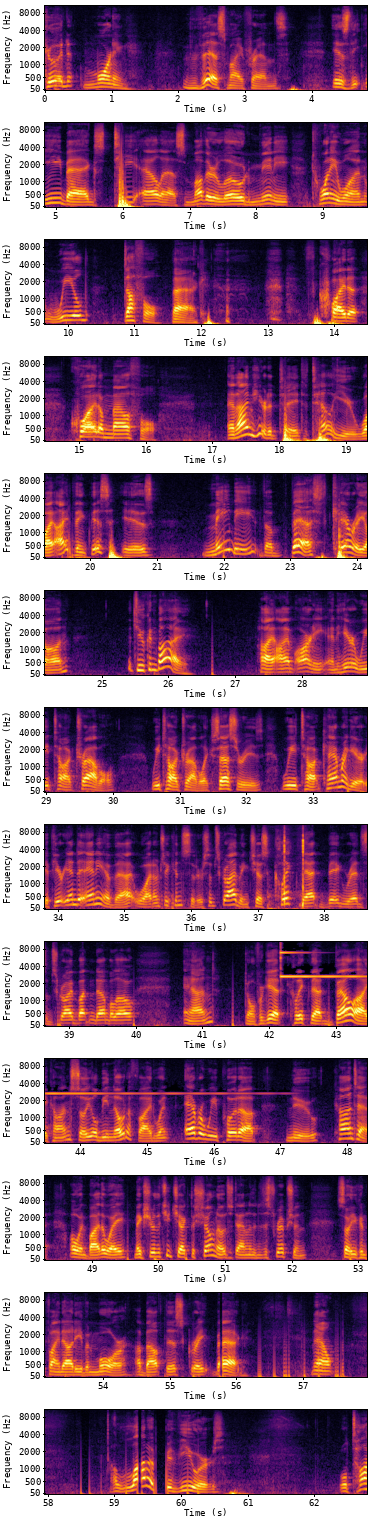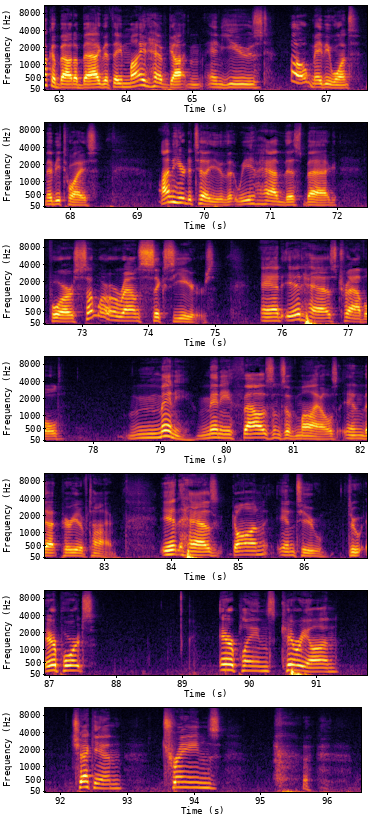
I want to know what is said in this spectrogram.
Good morning. This, my friends, is the eBags TLS Mother Lode Mini 21 wheeled duffel bag. quite a quite a mouthful. And I'm here today to tell you why I think this is maybe the best carry-on that you can buy. Hi, I'm Arnie, and here we talk travel. We talk travel accessories. We talk camera gear. If you're into any of that, why don't you consider subscribing? Just click that big red subscribe button down below. And don't forget, click that bell icon so you'll be notified whenever we put up new content. Oh, and by the way, make sure that you check the show notes down in the description so you can find out even more about this great bag. Now, a lot of reviewers will talk about a bag that they might have gotten and used, oh, maybe once, maybe twice. I'm here to tell you that we've had this bag for somewhere around six years, and it has traveled many, many thousands of miles in that period of time. It has gone into through airports, airplanes, carry on, check in, trains,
